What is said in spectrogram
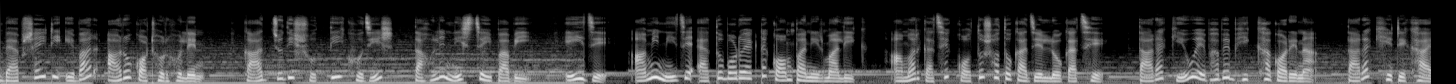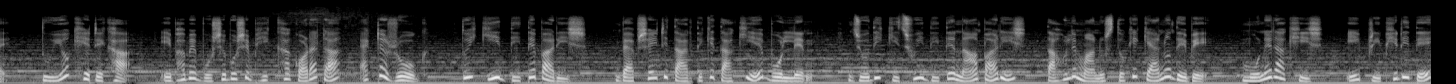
ব্যবসায়ীটি এবার আরও কঠোর হলেন। কাজ যদি সত্যিই খুঁজিস, তাহলে নিশ্চয়ই পাবি। এই যে, আমি নিজে এত বড় একটা কোম্পানির মালিক। আমার কাছে কত শত কাজের লোক আছে। তারা কেউ এভাবে ভিক্ষা করে না। তারা খেটে খায়। তুইও খেটে খা। এভাবে বসে বসে ভিক্ষা করাটা একটা রোগ। তুই কি দিতে পারিস? ব্যবসায়ীটি তার দিকে তাকিয়ে বললেন, যদি কিছুই দিতে না পারিস, তাহলে মানুষ তোকে কেন দেবে? মনে রাখিস, এই পৃথিবীতে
